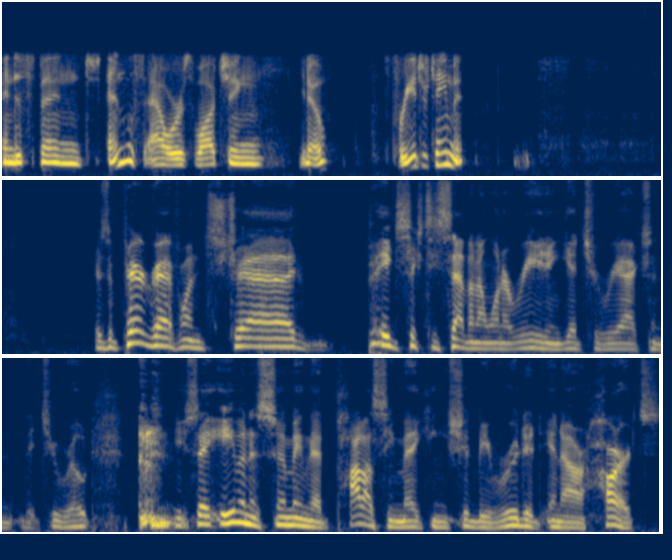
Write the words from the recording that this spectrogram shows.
and to spend endless hours watching, you know, free entertainment. There's a paragraph on uh, page 67 I want to read and get your reaction that you wrote. you say, even assuming that policymaking should be rooted in our hearts,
